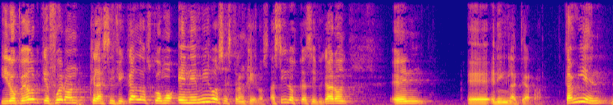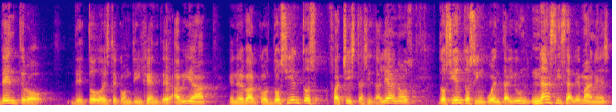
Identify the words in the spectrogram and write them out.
y lo peor que fueron clasificados como enemigos extranjeros. Así los clasificaron en, eh, en Inglaterra. También dentro de todo este contingente, había en el barco 200 fascistas italianos, 251 nazis alemanes,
